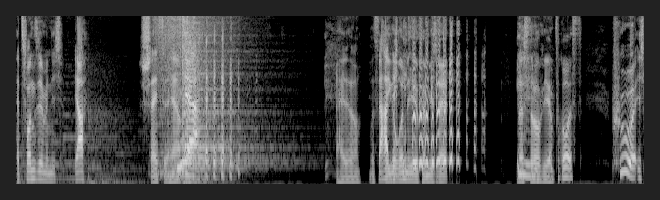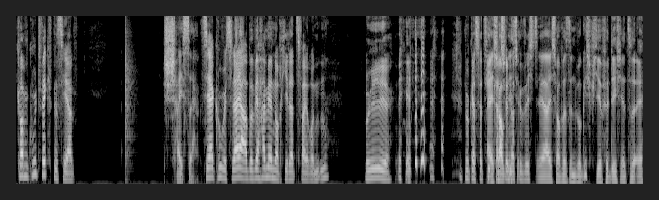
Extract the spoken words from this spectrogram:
Jetzt von sie mir nicht. Ja. Scheiße, ja. Ja. Also, was Da die Runde hier für mich, ey. Lass drauf hier. Prost. Puh, ich komme gut weg bisher. Scheiße. Sehr gut. Naja, aber wir haben ja noch jeder zwei Runden. Ui. Lukas verzieht hoffe, schön das ich- Gesicht. Ja, ich hoffe, es sind wirklich vier für dich jetzt, ey.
